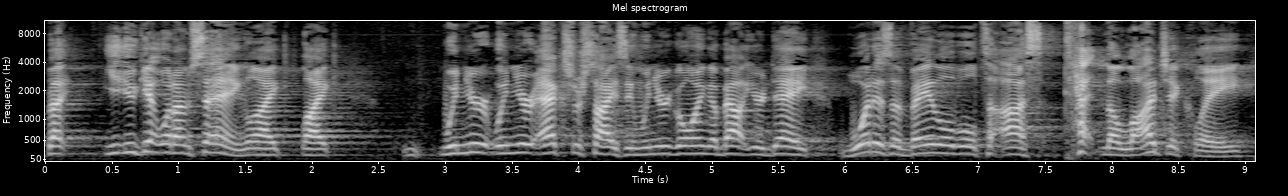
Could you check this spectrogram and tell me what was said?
but you, you get what I'm saying. Like, like when, you're, when you're exercising, when you're going about your day, what is available to us technologically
